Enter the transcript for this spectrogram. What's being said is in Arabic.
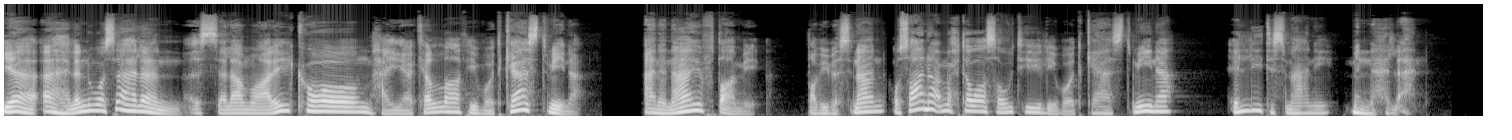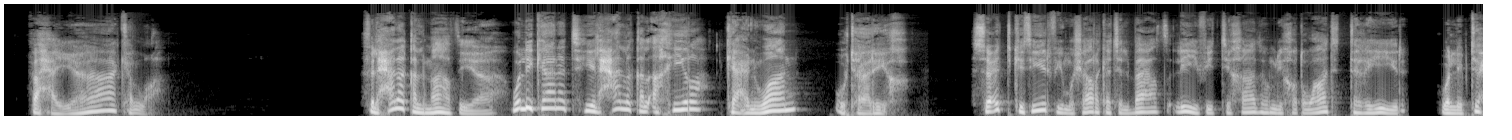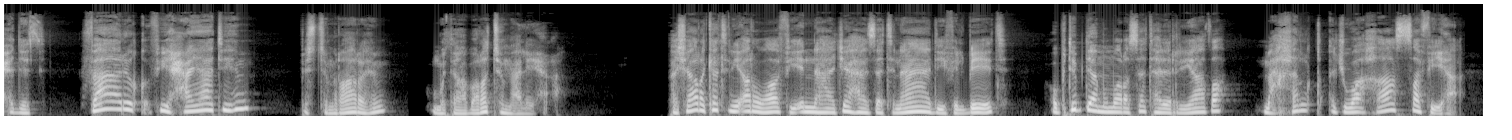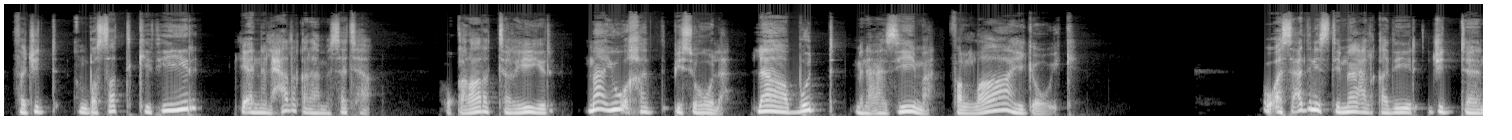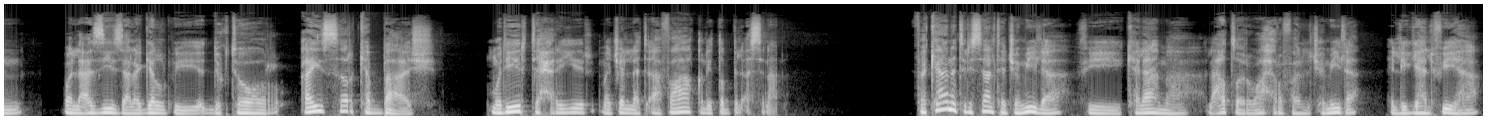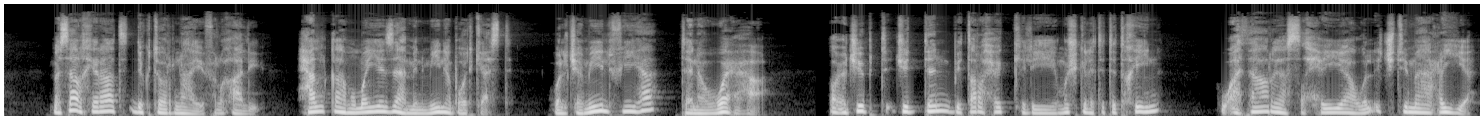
يا أهلا وسهلا. السلام عليكم. حياك الله في بودكاست مينا. أنا نايف طامي طبيب أسنان وصانع محتوى صوتي لبودكاست مينا اللي تسمعني منه الآن. فحياك الله. في الحلقة الماضية واللي كانت هي الحلقة الأخيرة كعنوان وتاريخ. سعدت كثير في مشاركة البعض لي في اتخاذهم لخطوات التغيير واللي بتحدث فارق في حياتهم باستمرارهم ومثابرتهم عليها. فشاركتني أروى في أنها جهزت نادي في البيت وبتبدأ ممارستها للرياضة مع خلق أجواء خاصة فيها. فجد انبسطت كثير لأن الحلقة لامستها وقرار التغيير ما يؤخذ بسهولة لا بد من عزيمة. فالله يقويك. وأسعدني استماع القدير جدا والعزيز على قلبي الدكتور قيصر كباش مدير تحرير مجلة آفاق لطب الأسنان. فكانت رسالته جميلة في كلامه العطر وأحرفه الجميلة اللي قال فيها مساء الخيرات دكتور نايف الغالي حلقة مميزة من مينا بودكاست والجميل فيها تنوعها. أعجبت جدا بطرحك لمشكلة التدخين وآثارها الصحية والاجتماعية.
